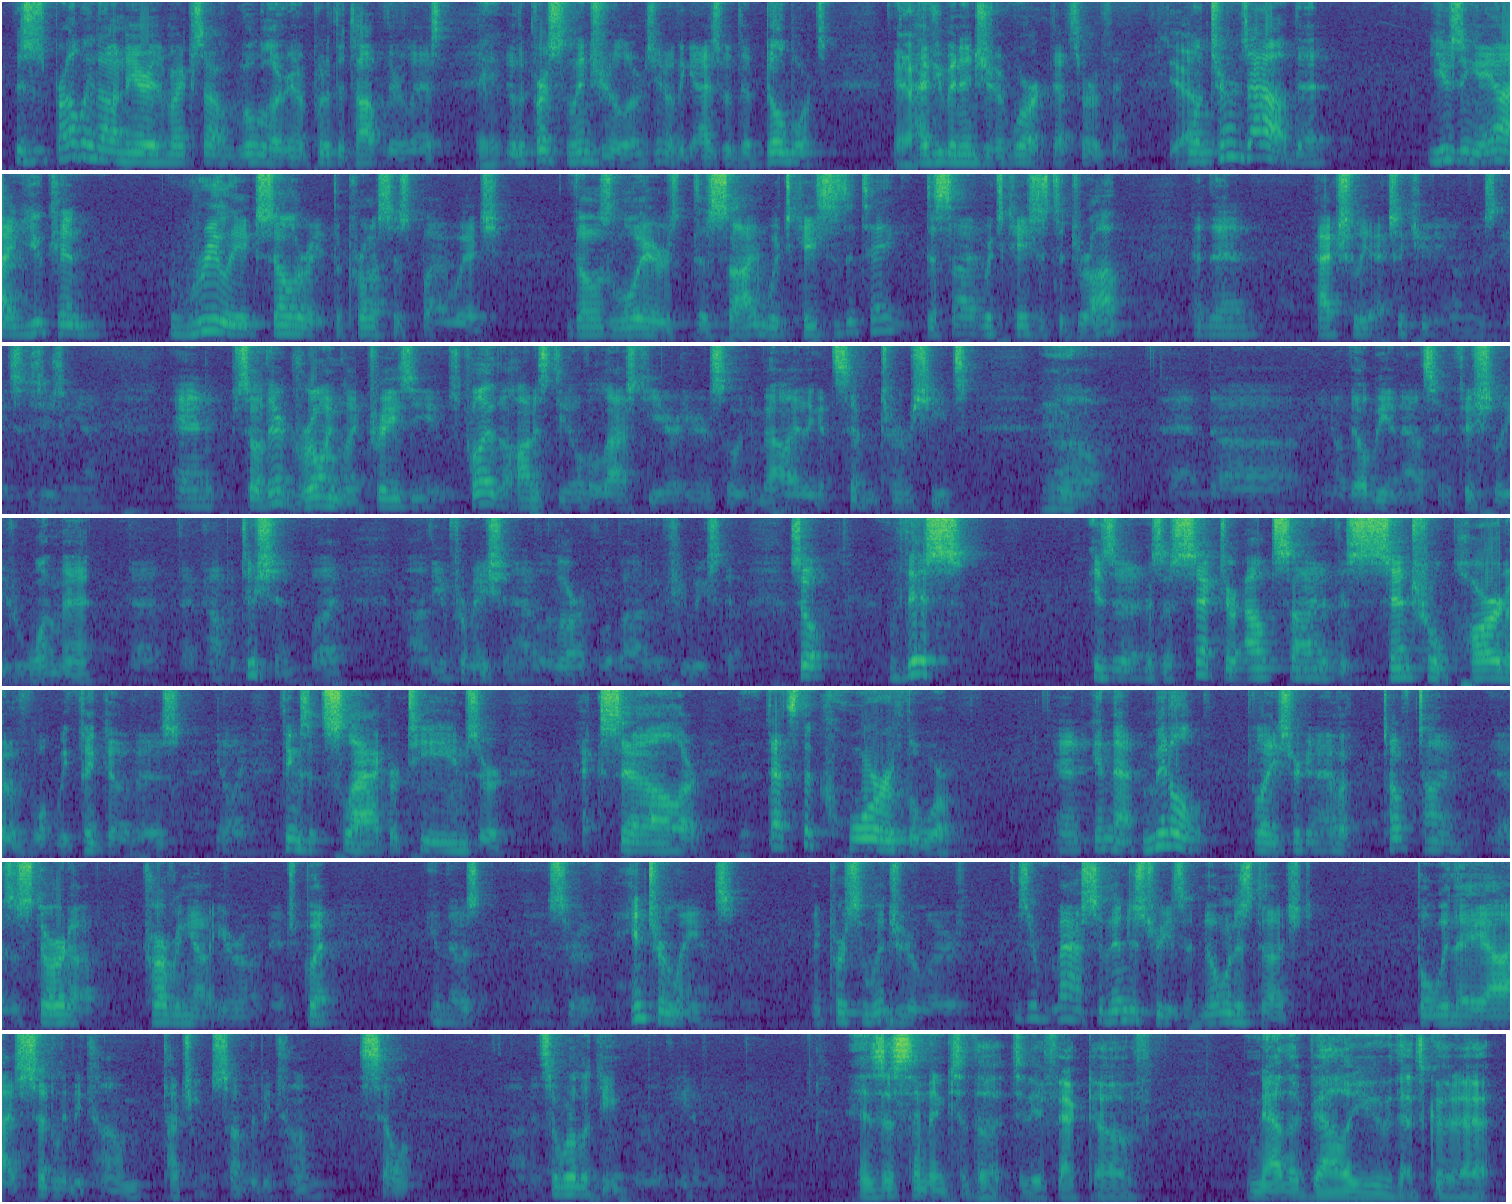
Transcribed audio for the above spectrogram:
This is probably not an area that Microsoft and Google are going to put at the top of their list. Mhm. You know, the personal injury lawyers, you know, the guys with the billboards. Yeah. Have you been injured at work? That sort of thing. Yeah. Well, it turns out that using AI, you can really accelerate the process by which those lawyers decide which cases to take, decide which cases to drop, and then actually executing on those cases using AI. And so they're growing like crazy. It was probably the hottest deal the last year here in Silicon Valley. They got seven term sheets. Mhm. Um, and uh, you know they'll be announcing officially who won that that, that competition. But uh, the information had a little article about it a few weeks ago. So this is a is a sector outside of the central part of what we think of as you know like things at Slack or Teams or, or Excel or that's the core of the world. And in that middle place, you're going to have a tough time as a startup carving out your own niche. But in those you know, sort of hinterlands, like personal injury lawyers, these are massive industries that no one has touched, but with AI suddenly become touchable, suddenly become sellable. Um, and so we're looking we're looking heavily at that. Is this something to the to the effect of now the value that's good at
